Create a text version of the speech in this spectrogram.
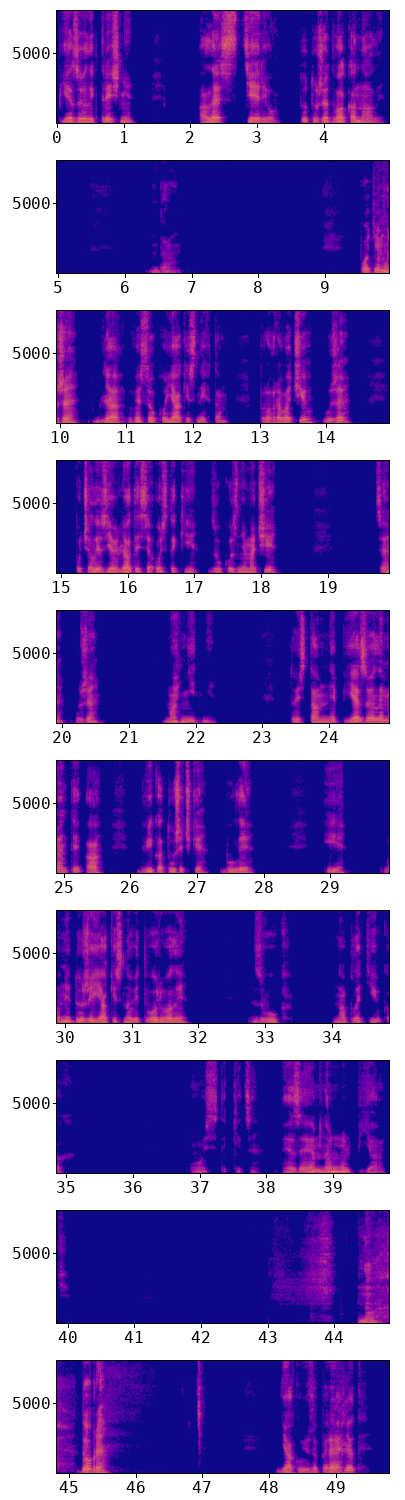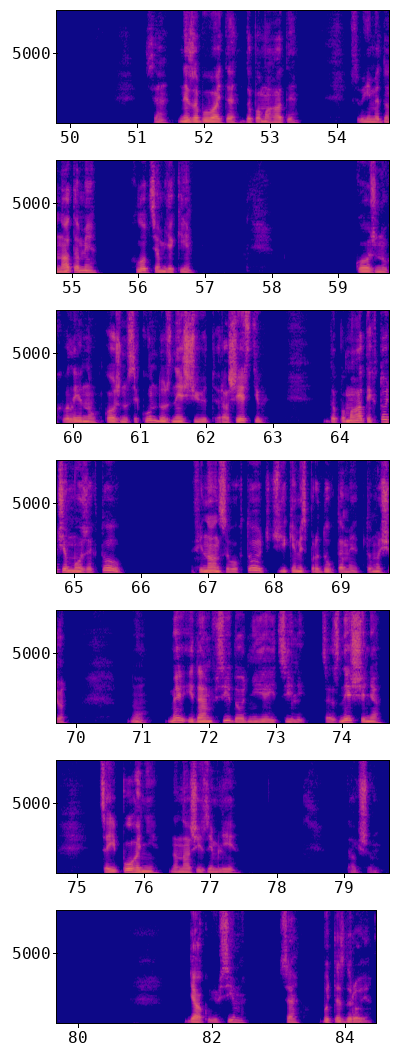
п'єзоелектричні, але стерео. Тут уже два канали. Да. Потім уже для високоякісних там програвачів вже почали з'являтися ось такі звукознімачі. Це вже магнітні. Тобто там не п'єзоелементи, а дві катушечки були, і вони дуже якісно відтворювали звук на платівках. Ось такі це. ГЗМ 005. Ну, добре. Дякую за перегляд. Все. Не забувайте допомагати своїми донатами хлопцям, які кожну хвилину, кожну секунду знищують рашистів. Допомагати хто чим може, хто фінансово, хто якимись продуктами, тому що ну, ми йдемо всі до однієї цілі. Це знищення цієї погані на нашій землі. Так що, дякую всім. Все, будьте здорові!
